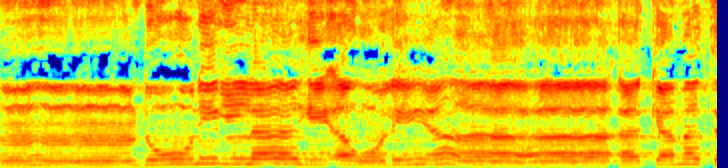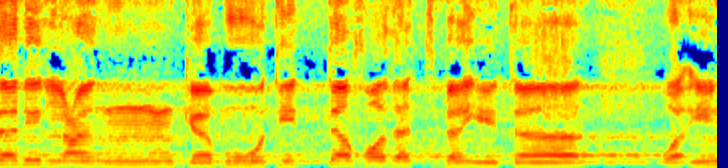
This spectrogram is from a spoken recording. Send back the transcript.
دون الله أولياء كمثل العنكبوت اتخذت بيتا وإن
